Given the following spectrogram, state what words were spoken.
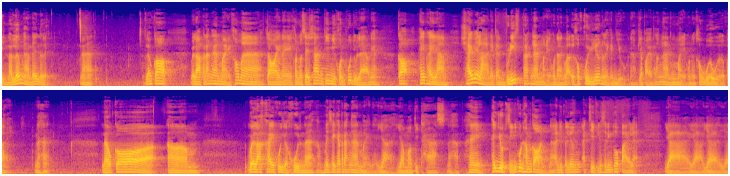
in แล้วเริ่มงานได้เลยนะฮะแล้วก็เวลาพนักงานใหม่เข้ามาจอยใน conversation ที่มีคนพูดอยู่แล้วเนี่ยก็ให้พยายามใช้เวลาในการ brief พนักงานใหม่คนนั้นว่าเออเขาคุยเรื่องอะไรกันอยู่นะครับอย่าปล่อยพนักงานใหม่คนนั้นเขาเหวอเหวอไปนะฮะแล้วก็ เวลาใครคุยกับคุณนะ ไม่ใช่แค่พนักงานใหม่เนี่ยอย่าอย่า multitask นะครับให้ให้หยุดสิ่งที่คุณทำก่อนนะอันนี้เป็นเรื่อง active listening ทั่วไปแหละ อย่าอย่าอย่าอย่า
